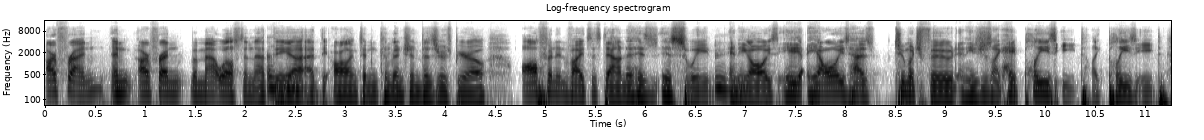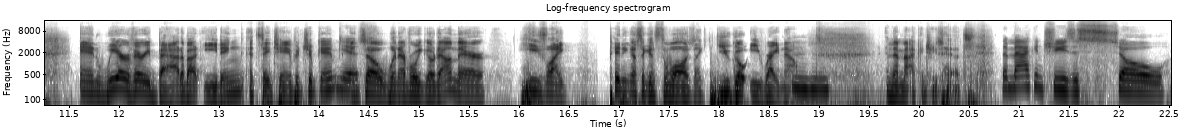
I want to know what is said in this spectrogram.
our friend, and our friend Matt Wilson at the Mm-hmm. uh, at the Arlington Convention Visitors Bureau often invites us down to his his suite, and Mm-hmm. he always he, he always has too much food, and he's just like, hey, please eat, like please eat. And we are very bad about eating at state championship games, and so whenever we go down there, he's like pitting us against the wall. He's like, you go eat right now, Mm-hmm. and then mac and cheese hits. The mac and cheese is so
